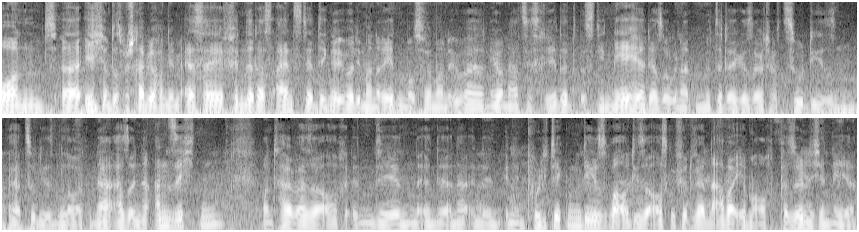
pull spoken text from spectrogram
Und äh, ich, und das beschreibe ich auch in dem Essay, finde, dass eins der Dinge, über die man reden muss, wenn man über Neonazis redet, ist die Nähe der sogenannten Mitte der Gesellschaft zu diesen, äh, zu diesen Leuten. Ja? Also in den Ansichten und teilweise auch in den, in den, in den, in den Politiken, die so, die so ausgeführt werden, aber eben auch persönliche Nähe.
